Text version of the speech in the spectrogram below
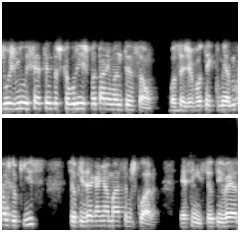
2.700 calorias para estar em manutenção. Ou seja, vou ter que comer mais do que isso se eu quiser ganhar massa muscular. É assim, se eu tiver,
